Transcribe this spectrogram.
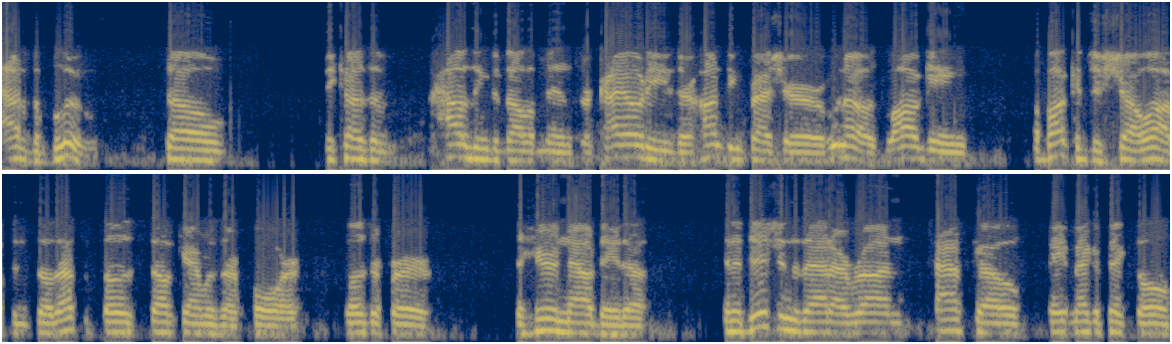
out of the blue. So because of housing developments or coyotes or hunting pressure or who knows, logging, a buck could just show up. And so that's what those cell cameras are for. Those are for the here and now data. In addition to that, I run Tasco 8 megapixel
